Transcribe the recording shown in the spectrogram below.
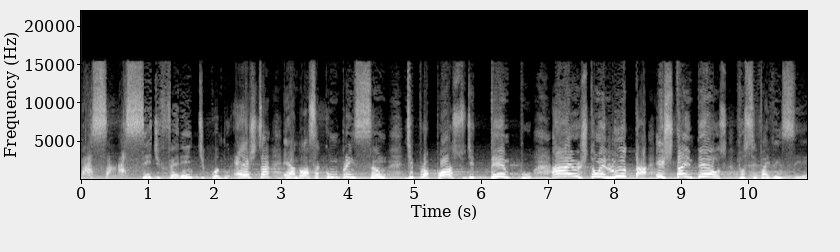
Passa a ser diferente quando esta é a nossa compreensão de propósito, de tempo. Ah, eu estou em luta, está em Deus, você vai vencer.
